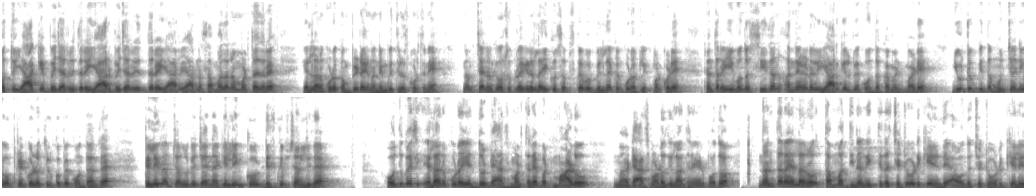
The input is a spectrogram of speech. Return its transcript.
ಮತ್ತು ಯಾಕೆ ಬೇಜಾರಲ್ಲಿದ್ದಾರೆ, ಯಾರು ಬೇಜಾರಿದ್ದಾರೆ ಯಾರು ಯಾರನ್ನ ಸಮಾಧಾನ ಮಾಡ್ತಾ ಇದ್ದಾರೆ, ಎಲ್ಲನೂ ಕೂಡ ಕಂಪ್ಲೀಟಾಗಿ ನಾನು ನಿಮಗೆ ತಿಳಿಸ್ಕೊಡ್ತೀನಿ. ನಮ್ಮ ಚಾನಲ್ಗೆ ಹೊಸಬ್ರಾಗಿರೋ ಲೈಕು ಸಬ್ಸ್ಕ್ರೈಬ್ ಬೆಲ್ಲೈಕನ್ ಕೂಡ ಕ್ಲಿಕ್ ಮಾಡ್ಕೊಳ್ಳಿ. ನಂತರ ಈ ಒಂದು ಸೀಸನ್ ಹನ್ನೆರಡರಲ್ಲಿ ಯಾರು ಗೆಲ್ಲಬೇಕು ಅಂತ ಕಮೆಂಟ್ ಮಾಡಿ. ಯೂಟ್ಯೂಬ್ಗಿಂತ ಮುಂಚೆ ನೀವು ಅಪ್ಡೇಟ್ಗಳನ್ನ ತಿಳ್ಕೊಬೇಕು ಅಂತ ಅಂದರೆ ಟೆಲಿಗ್ರಾಮ್ ಚಾನಲ್ಗೆ ಜಾಯ್ನ್ ಆಗಿ ಲಿಂಕು ಡಿಸ್ಕ್ರಿಪ್ಷನಲ್ಲಿದೆ ಹೌದು ಗೈಸ್ ಎಲ್ಲರೂ ಕೂಡ ಎದ್ದು ಡ್ಯಾನ್ಸ್ ಮಾಡ್ತಾರೆ ಬಟ್ ಮಾಡು ಡ್ಯಾನ್ಸ್ ಮಾಡೋದಿಲ್ಲ ಅಂತಲೇ ಹೇಳ್ಬೋದು. ನಂತರ ಎಲ್ಲರೂ ತಮ್ಮ ದಿನನಿತ್ಯದ ಚಟುವಟಿಕೆ ಏನಿದೆ, ಆ ಒಂದು ಚಟುವಟಿಕೆಯಲ್ಲಿ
